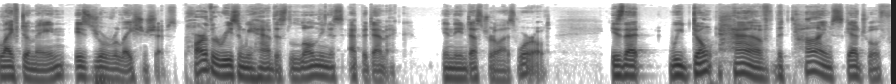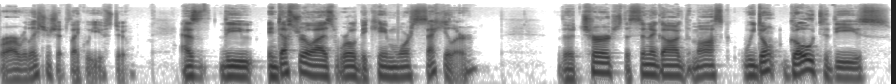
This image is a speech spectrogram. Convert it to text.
life domain is your relationships. Part of the reason we have this loneliness epidemic in the industrialized world is that we don't have the time scheduled for our relationships like we used to. As the industrialized world became more secular, the church, the synagogue, the mosque, we don't go to these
